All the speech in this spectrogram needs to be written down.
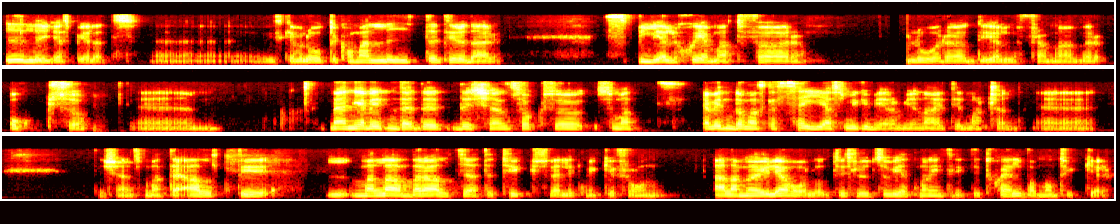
i ligaspelet. Eh, vi ska väl återkomma lite till det där spelschemat för blåröd del framöver också. Eh, men jag vet inte, det, det, känns också som att, jag vet inte om man ska säga så mycket mer om United-matchen. Eh, det känns som att det alltid, man landar alltid att det tycks väldigt mycket från alla möjliga håll och till slut så vet man inte riktigt själv vad man tycker.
